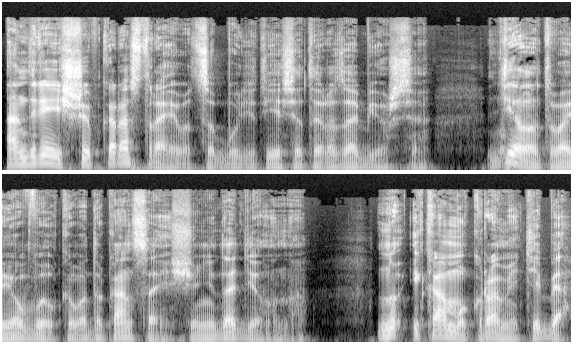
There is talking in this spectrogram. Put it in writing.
Андрей шибко расстраиваться будет, если ты разобьешься. Дело твое Вылково до конца еще не доделано. Ну и кому, кроме тебя?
